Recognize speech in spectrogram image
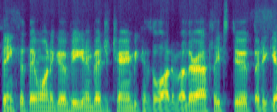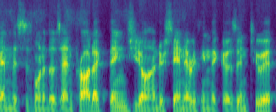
think that they want to go vegan and vegetarian because a lot of other athletes do it. But again, this is one of those end product things. You don't understand everything that goes into it.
